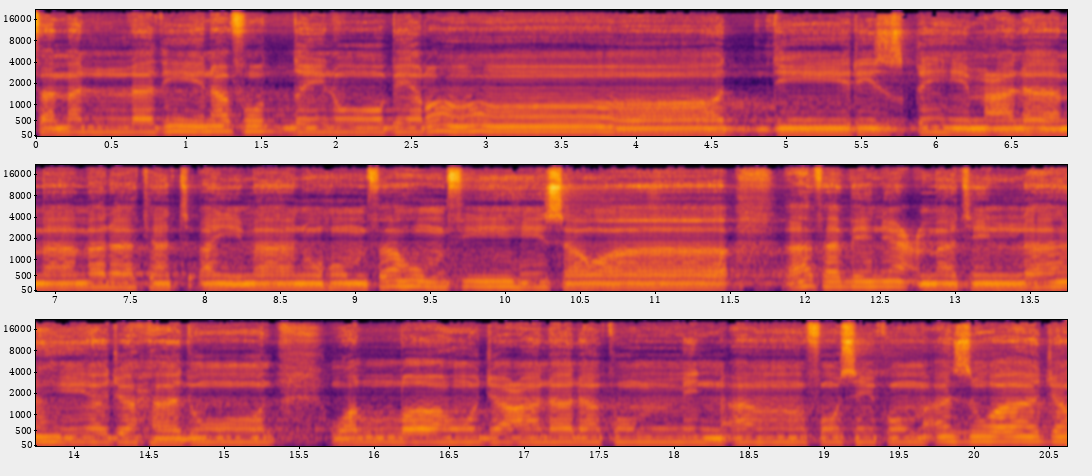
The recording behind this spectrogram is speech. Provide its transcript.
فما الذين فضلوا براد رزقهم على ما ملكت ايمانهم فهم فيه سواء افبنعمه الله يجحدون والله جعل لكم من انفسكم ازواجا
